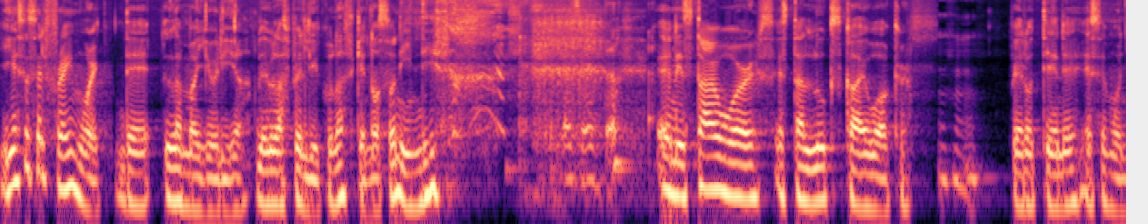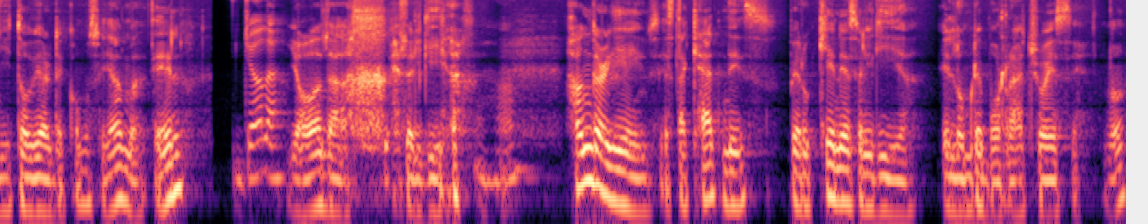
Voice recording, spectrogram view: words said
y ese es el framework de la mayoría de las películas que no son indies. Lo siento. En Star Wars está Luke Skywalker, pero tiene ese moñito verde, ¿cómo se llama? Él. Yoda. Yoda es el guía. Hunger Games está Katniss, pero ¿quién es el guía? El hombre borracho ese, ¿no?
